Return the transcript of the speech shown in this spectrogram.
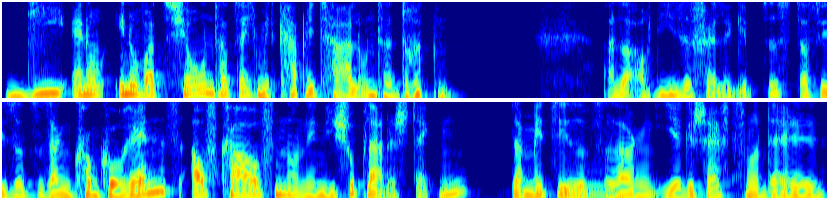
die Innovation tatsächlich mit Kapital unterdrücken. Also auch diese Fälle gibt es, dass sie sozusagen Konkurrenz aufkaufen und in die Schublade stecken, damit sie mhm. sozusagen ihr Geschäftsmodell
